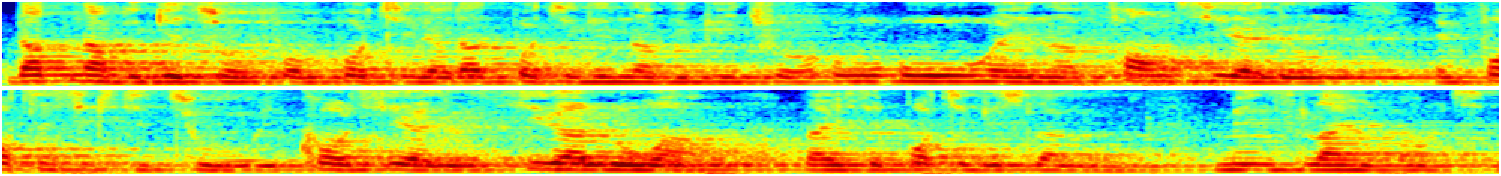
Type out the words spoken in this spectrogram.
That navigator from Portugal, that Portuguese navigator who, who found Sierra Leone in 1462, he called Sierra Leone Sierra Loa, that is a Portuguese language, means lion mountain.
